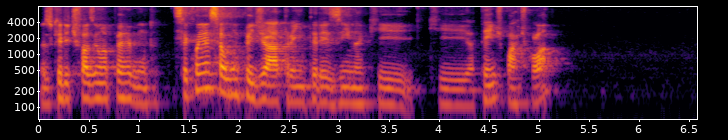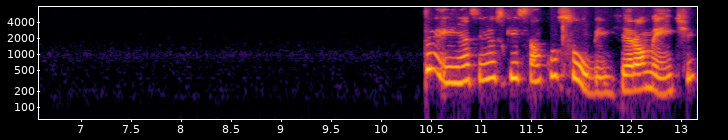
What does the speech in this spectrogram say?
mas eu queria te fazer uma pergunta. Você conhece algum pediatra em Teresina que, que atende particular? Tem, assim, os que são com sub, geralmente,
